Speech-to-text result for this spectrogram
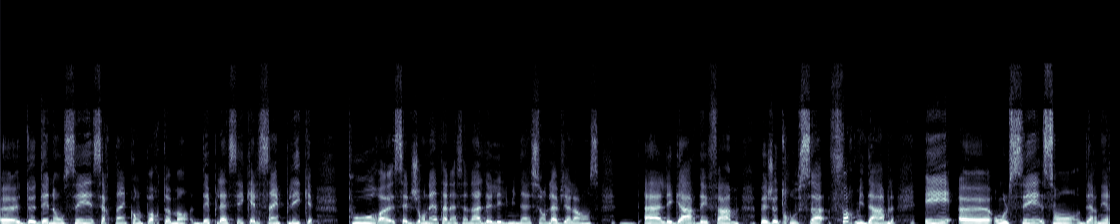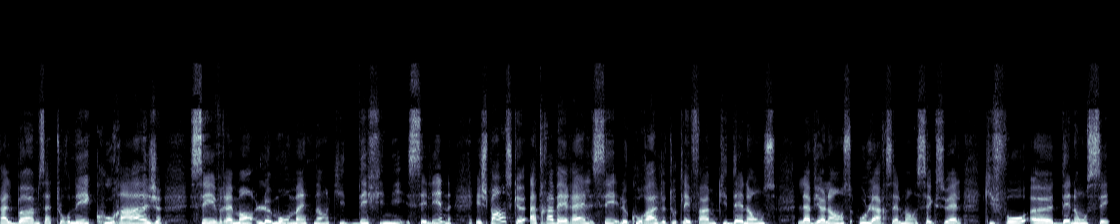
euh, de dénoncer certains comportements déplacés, qu'elle s'implique pour euh, cette journée internationale de l'élimination de la violence à l'égard des femmes, ben je trouve ça formidable et euh, on le sait, son dernier album, sa tournée Courage, c'est vraiment le mot maintenant qui définit Céline. Et je pense que à travers elle, c'est le courage de toutes les femmes qui dénoncent la violence ou le harcèlement sexuel qu'il faut euh, dénoncer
